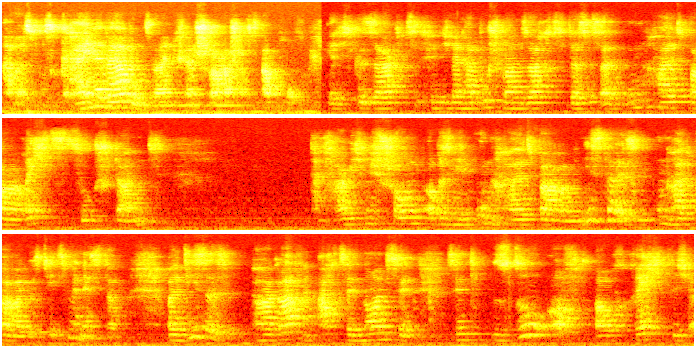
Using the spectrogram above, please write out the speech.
Aber es muss keine Werbung sein für einen Schwangerschaftsabbruch. Ehrlich gesagt finde ich, wenn Herr Buschmann sagt, das ist ein unhaltbarer Rechtszustand, dann frage ich mich schon, ob es nicht ein unhaltbarer Minister ist, ein unhaltbarer Justizminister. Weil diese Paragraphen 18, 19 sind so oft auch rechtliche,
